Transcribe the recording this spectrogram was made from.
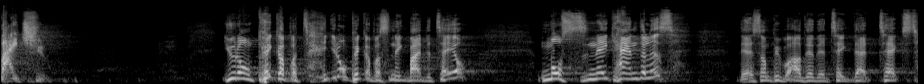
bite you. You don't pick up a t- you don't pick up a snake by the tail. Most snake handlers, there's some people out there that take that text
